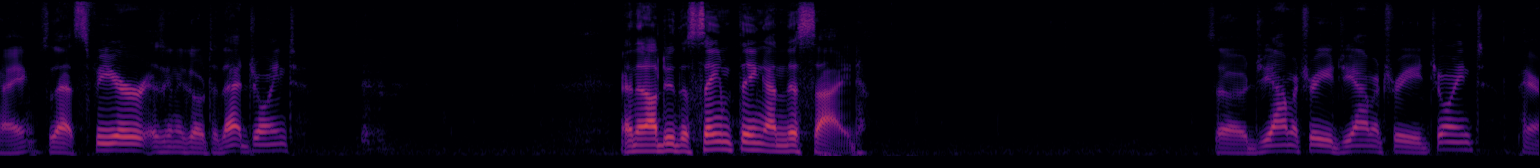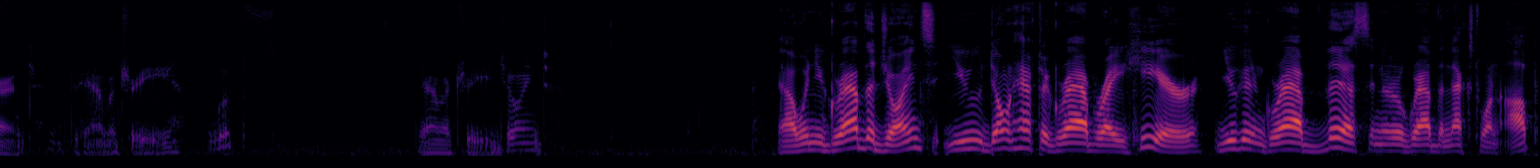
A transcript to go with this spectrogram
Okay, so that sphere is going to go to that joint. And then I'll do the same thing on this side. So geometry, geometry, joint, parent, geometry, whoops, geometry, joint. Now when you grab the joints, you don't have to grab right here. You can grab this and it'll grab the next one up.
